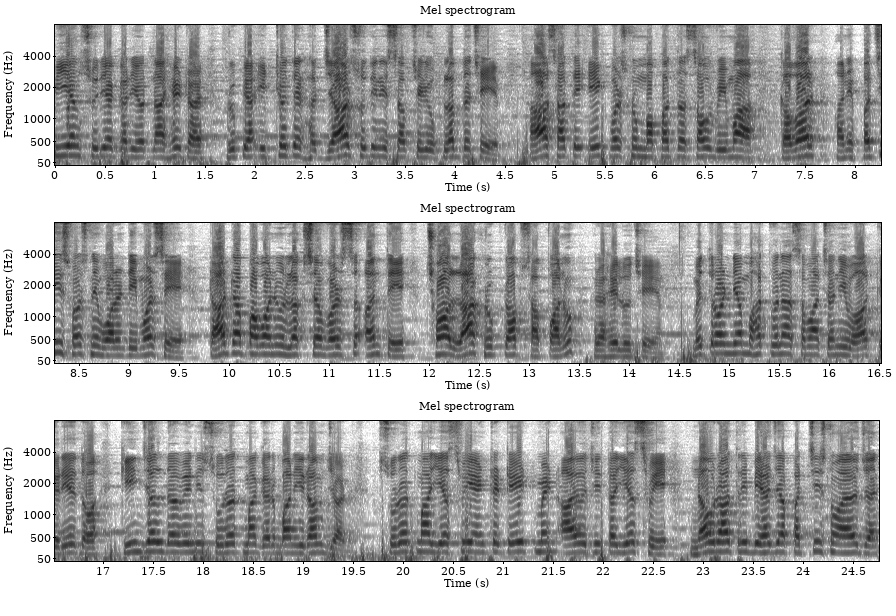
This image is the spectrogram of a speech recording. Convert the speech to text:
પીએમ સૂર્યઘર યોજના હેઠળ રૂપિયા ઇઠ્યોતેર હજાર સુધીની સબસિડી ઉપલબ્ધ છે. આ સાથે એક વર્ષનું મફત સૌ વીમા કવર અને પચીસ વર્ષની વોરંટી મળશે. ટાટા પાવરનું લક્ષ્ય વર્ષ અંતે છ લાખ રૂપટોપ્સ આપવાનું રહેલું છે. મિત્રો, અન્ય મહત્વના સમાચારની વાત કરીએ તો કિંજલ દવેની સુરતમાં ગરબાની રમઝટ. સુરતમાં યશવી એન્ટરટેનમેન્ટ આયોજિત યશવી નવરાત્રિ બે હજાર પચીસનું આયોજન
